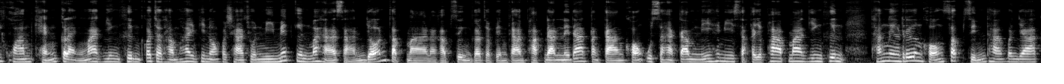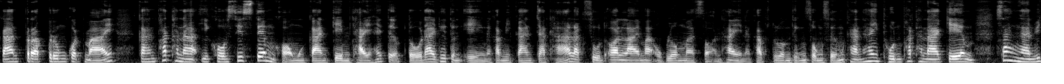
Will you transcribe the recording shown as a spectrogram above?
มีความแข็งแกร่งมากยิ่งขึ้น ก็จะทำให้พี่น้องประชาชนมีเม็ดเงินมหาศาลย้อนกลับมานะครับซึ่งก็จะเป็นการผลักดันในด้านต่างๆ ของอุตสาหกรรมนี้ให้มีศักยภาพมากยิ่งขึ้น ทั้งในเรื่องของทรัพย์สินทางปัญญาการปรับปรุงกฎหมาย การพัฒนาอีโคซิสเต็มของวงการเกมไทยให้เติบโตได้ด้วยตนเองนะครับมีการจัดหาหลักสูตรออนไลน์มาอบรมมาสอนให้นะครับรวมถึงส่งเสริมการให้ทุนพัฒนาเกม สร้างงานวิ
